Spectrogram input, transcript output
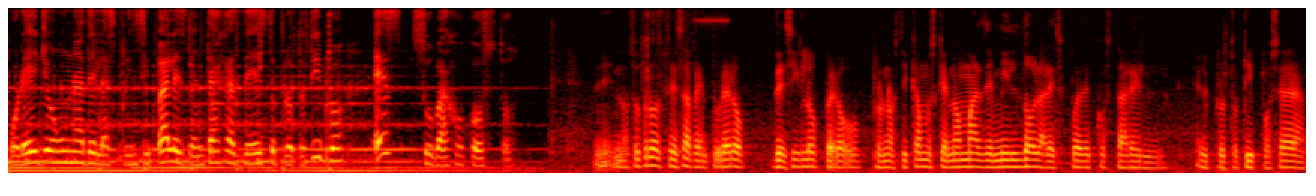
Por ello, una de las principales ventajas de este prototipo es su bajo costo. Eh, nosotros es aventurero decirlo, pero pronosticamos que no más de mil dólares puede costar el, el prototipo, o sea,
